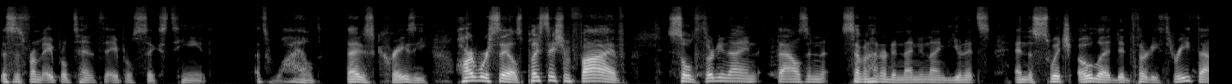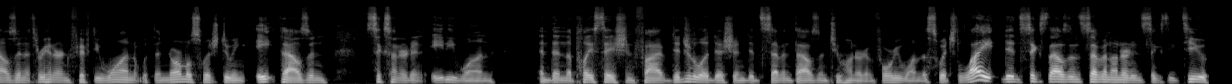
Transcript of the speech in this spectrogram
this is from April 10th to April 16th. That's wild. That is crazy. Hardware sales, PlayStation 5 sold 39,799 units and the Switch OLED did 33,351 with the normal Switch doing 8,681 and then the PlayStation 5 digital edition did 7,241. The Switch Lite did 6,762.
